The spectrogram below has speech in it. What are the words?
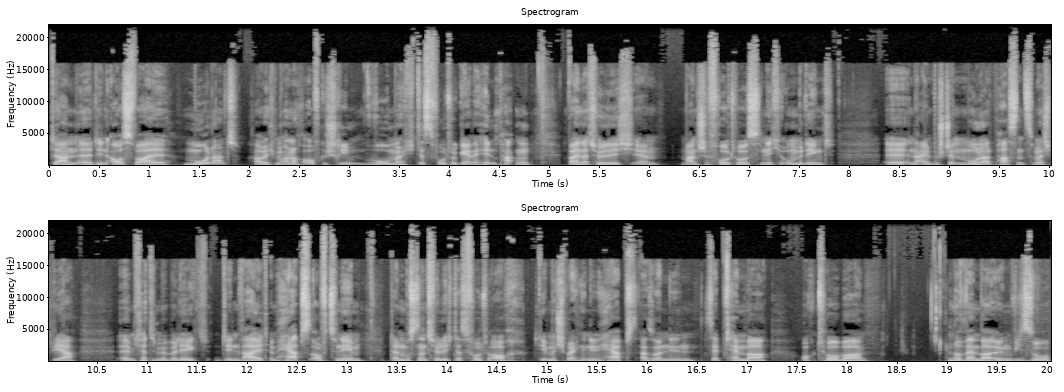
Dann äh, den Auswahlmonat habe ich mir auch noch aufgeschrieben. Wo möchte ich das Foto gerne hinpacken? Weil natürlich ähm, manche Fotos nicht unbedingt äh, in einen bestimmten Monat passen. Zum Beispiel, ja, äh, ich hatte mir überlegt, den Wald im Herbst aufzunehmen. Dann muss natürlich das Foto auch dementsprechend in den Herbst, also in den September, Oktober, November irgendwie so.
